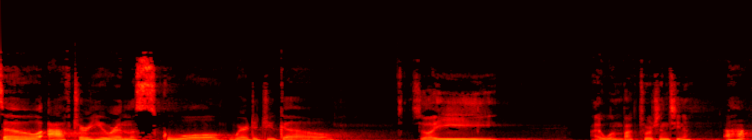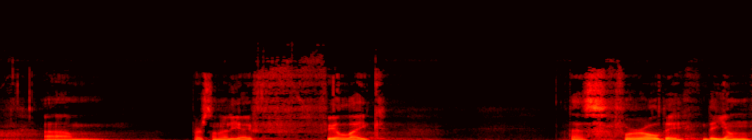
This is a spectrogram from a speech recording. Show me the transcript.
so after you were in the school, where did you go? So I, I went back to Argentina. Uh huh. Um, personally, I feel like that's for all the, the young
